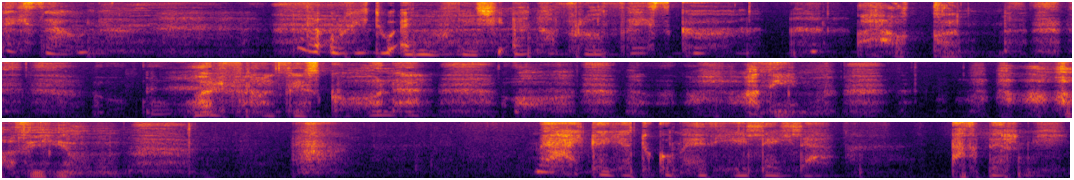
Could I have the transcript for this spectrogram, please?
ليس هنا لا أريد أن يفاجئنا فرانسيسكو حقا والفرانسيسكو هنا أوه. عظيم عظيم ما حكايتكم هذه الليلة؟ أخبرني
